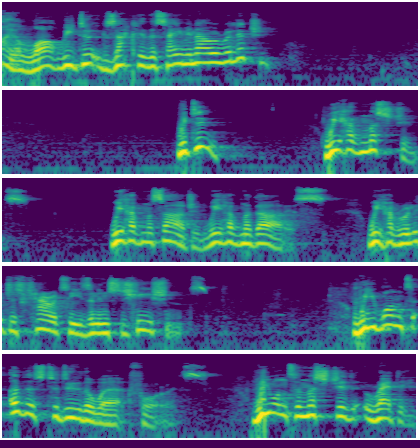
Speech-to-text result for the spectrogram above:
By Allah, we do exactly the same in our religion. We do. We have masjids. We have masajid. We have madaris. We have religious charities and institutions. We want others to do the work for us. We want a masjid ready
